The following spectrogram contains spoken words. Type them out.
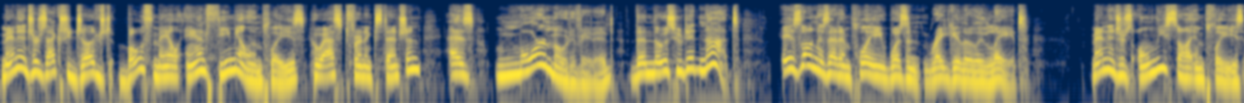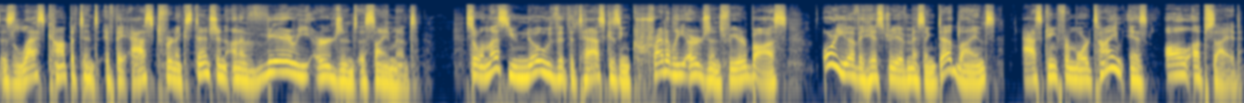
managers actually judged both male and female employees who asked for an extension as more motivated than those who did not, as long as that employee wasn't regularly late. Managers only saw employees as less competent if they asked for an extension on a very urgent assignment. So, unless you know that the task is incredibly urgent for your boss, or you have a history of missing deadlines, asking for more time is all upside.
